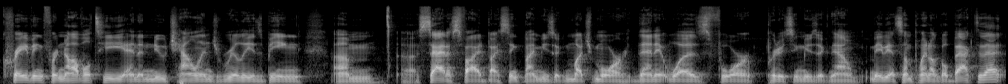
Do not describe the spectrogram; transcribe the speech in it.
craving for novelty and a new challenge really is being, um, uh, satisfied by Sync My Music much more than it was for producing music. Now, maybe at some point I'll go back to that,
